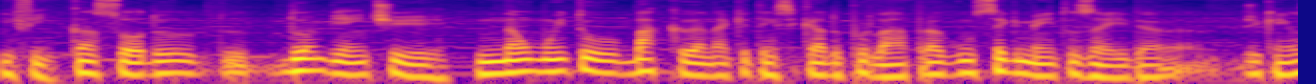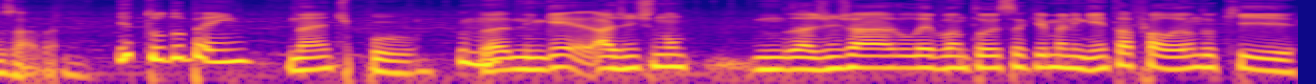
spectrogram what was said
enfim, cansou do, do, do, ambiente não muito bacana que tem se criado por lá para alguns segmentos aí da, de quem usava. Né? E tudo bem, né? Tipo, uhum. ninguém, a gente não, a gente já levantou isso aqui, mas ninguém tá falando que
